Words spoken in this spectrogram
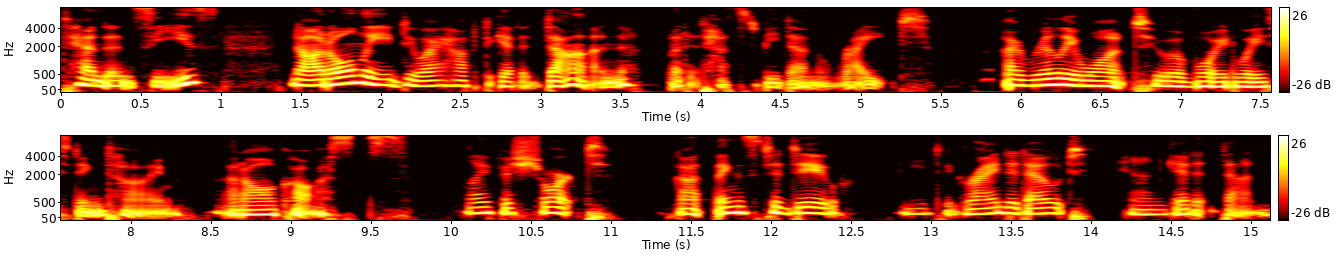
tendencies, not only do I have to get it done, but it has to be done right. I really want to avoid wasting time at all costs. Life is short. I've got things to do. I need to grind it out and get it done.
